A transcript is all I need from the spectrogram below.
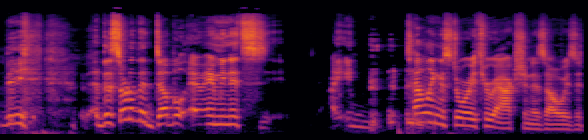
the the sort of the double. I mean, it's I, telling a story through action is always a,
